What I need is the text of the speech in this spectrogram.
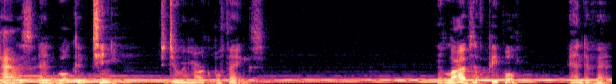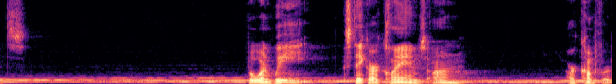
has and will continue to do remarkable things in the lives of people and events. But when we stake our claims on our comfort,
